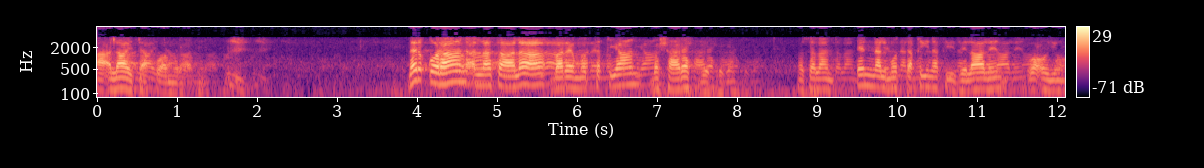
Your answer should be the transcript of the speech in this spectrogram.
اعلی تقوا مراد. در قرآن الله تعالی برای متقیان بشارت داده مثلا إن المتقین فی ظلال و عیون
